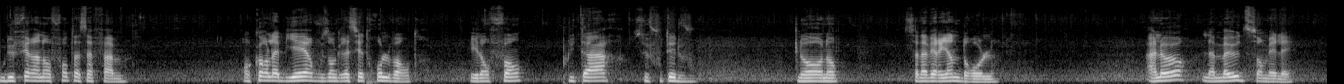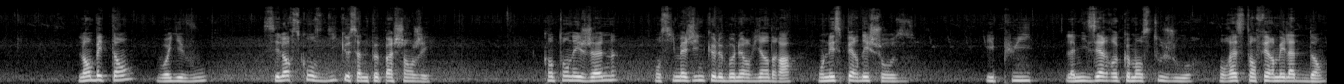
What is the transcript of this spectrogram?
ou de faire un enfant à sa femme. Encore la bière vous engraissait trop le ventre, et l'enfant, plus tard, se foutait de vous. Non, non, ça n'avait rien de drôle. Alors, la Maheude s'en mêlait. L'embêtant, voyez-vous, c'est lorsqu'on se dit que ça ne peut pas changer. Quand on est jeune, on s'imagine que le bonheur viendra, on espère des choses. Et puis, la misère recommence toujours, on reste enfermé là-dedans.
